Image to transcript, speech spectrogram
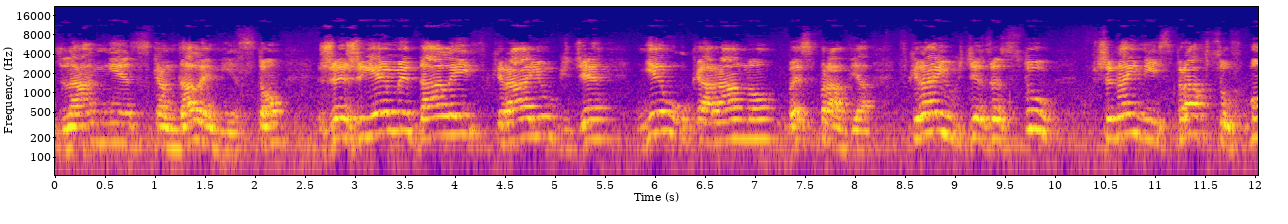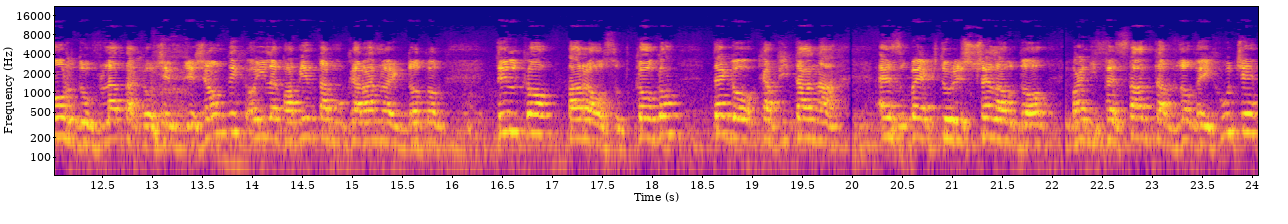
dla mnie skandalem jest to, że żyjemy dalej w kraju, gdzie nie ukarano bezprawia. W kraju, gdzie ze stu przynajmniej sprawców mordów w latach 80., o ile pamiętam, ukarano jak dotąd tylko parę osób. Kogo? Tego kapitana SB, który strzelał do manifestanta w Nowej Hucie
